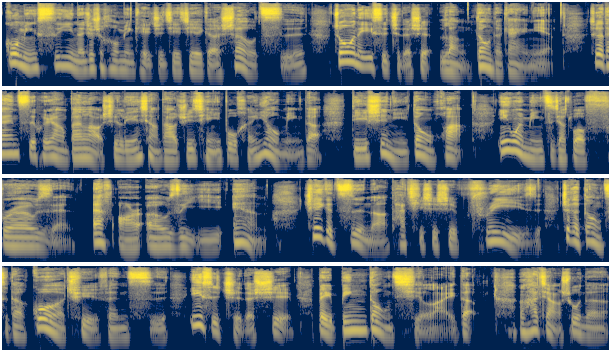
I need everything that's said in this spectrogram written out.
顾名思义呢，就是后面可以直接接一个受词。中文的意思指的是冷冻的概念。这个单词会让班老师联想到之前一部很有名的迪士尼动画，英文名字叫做 Frozen。F R O Z E N 这个字呢，它其实是 freeze 这个动词的过去分词，意思指的是被冰冻起来的。那它讲述呢，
